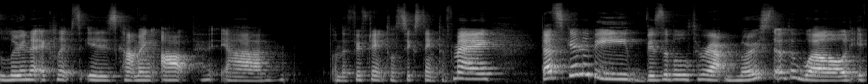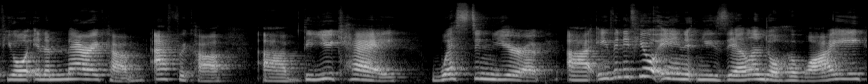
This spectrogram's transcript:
lunar eclipse is coming up uh, on the 15th or 16th of May, that's going to be visible throughout most of the world if you're in America, Africa, uh, the UK, Western Europe, uh, even if you're in New Zealand or Hawaii,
